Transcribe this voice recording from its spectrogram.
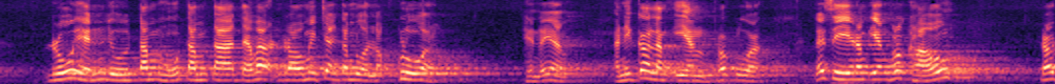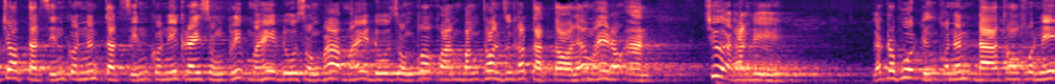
ๆรู้เห็นอยู่ตำหูตำตา แต่ว่าเราไม่แจ้งตำรวจหรอกกลัว เห็นหรือยัง อันนี้ก็ลำเอียงเพราะกลัว และสี่ลำเอียงเพราะเขา เราชอบตัดสินคนนั้นตัดสินคนนี้ใครส่งคลิปมาให้ดูส่งภาพมาให้ดูส่งข้อความบางท่อนซึ่งเขาตัดต่อแล้วมาให้เราอ่าน เชื่อทันทีแล้วก็พูดถึงคนนั้นด่าทอคนนี้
